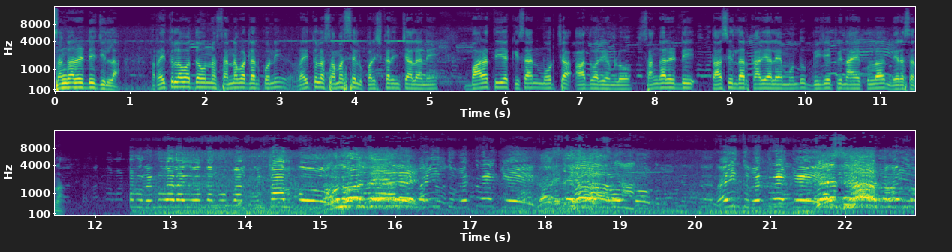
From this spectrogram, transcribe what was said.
సంగారెడ్డి జిల్లా. రైతుల వద్ద ఉన్న సన్నవడ్లను కొని రైతుల సమస్యలు పరిష్కరించాలని భారతీయ కిసాన్ మోర్చా ఆధ్వర్యంలో సంగారెడ్డి తహసీల్దార్ కార్యాలయం ముందు బీజేపీ నాయకుల నిరసన రెండు వేల ఐదు వందల రూపాయలు క్వింటాల్కు రైతు వ్యతిరేకి రైతు వ్యతిరేకి రైతు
